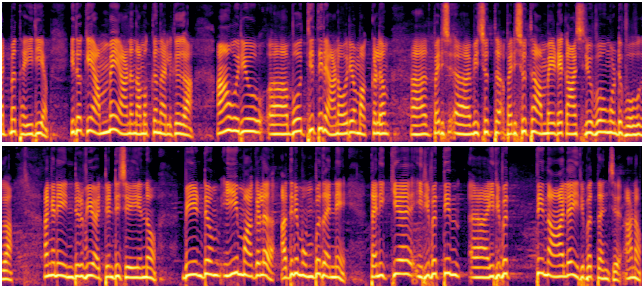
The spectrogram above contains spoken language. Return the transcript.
ആത്മധൈര്യം ഇതൊക്കെ അമ്മയാണ് നമുക്ക് നൽകുക. ആ ഒരു ബോധ്യത്തിലാണ് ഓരോ മക്കളും പരിശു വിശുദ്ധ പരിശുദ്ധ അമ്മയുടെ കാശ്രൂപവും കൊണ്ട് പോവുക. അങ്ങനെ ഇന്റർവ്യൂ അറ്റൻഡ് ചെയ്യുന്നു. വീണ്ടും ഈ മകൾ അതിനു മുമ്പ് തന്നെ തനിക്ക് ഇരുപത്തി ഇരുപത്തിനാല് ഇരുപത്തഞ്ച് ആണോ?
